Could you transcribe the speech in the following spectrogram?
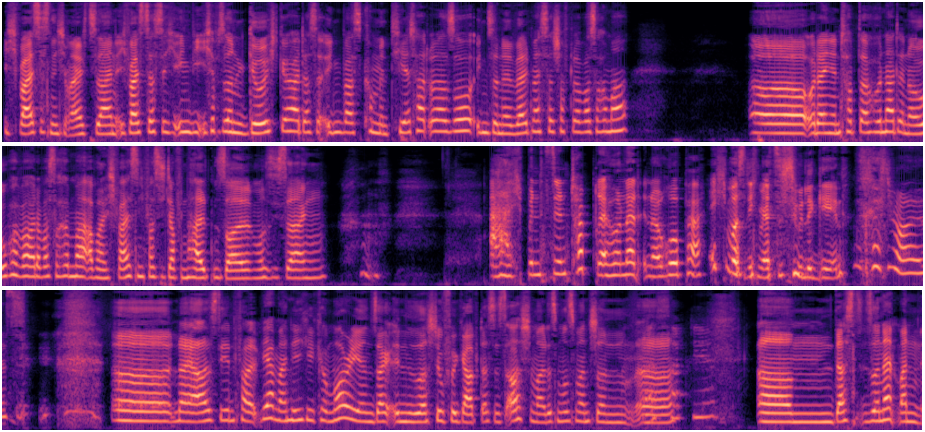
Ich weiß es nicht, um ehrlich zu sein. Ich weiß, dass ich irgendwie, ich habe so ein Gerücht gehört, dass er irgendwas kommentiert hat oder so. Irgend so eine Weltmeisterschaft oder was auch immer. Äh, oder in den Top 300 in Europa war oder was auch immer. Aber ich weiß nicht, was ich davon halten soll, muss ich sagen. Ah, ich bin jetzt in den Top 300 in Europa. Ich muss nicht mehr zur Schule gehen. Ich weiß. äh, naja, auf jeden Fall. Wir haben einen Hikikomori in, in unserer Stufe gehabt. Das ist auch schon mal, das muss man schon, äh, habt ihr? Ähm, das, so nennt man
